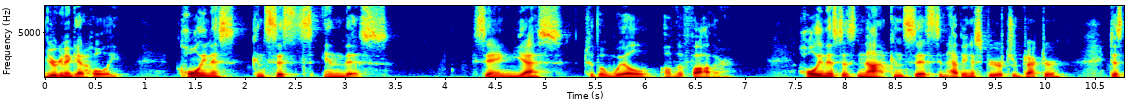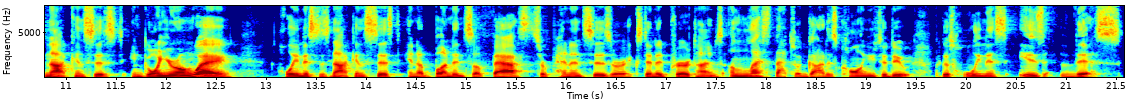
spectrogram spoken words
you're going to get holy. Holiness consists in this saying yes to the will of the Father. Holiness does not consist in having a spiritual director, it does not consist in going your own way. Holiness does not consist in abundance of fasts or penances or extended prayer times unless that's what God is calling you to do. Because holiness is this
